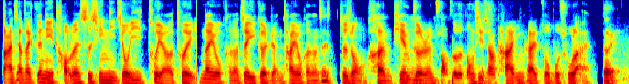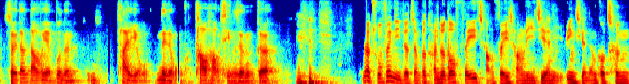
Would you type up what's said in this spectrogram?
大家在跟你讨论事情，你就一退而退，那有可能这一个人他有可能在这种很偏个人创作的东西上，他应该做不出来。对，所以当导演不能太有那种讨好型人格。那除非你的整个团队都非常非常理解你，并且能够撑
